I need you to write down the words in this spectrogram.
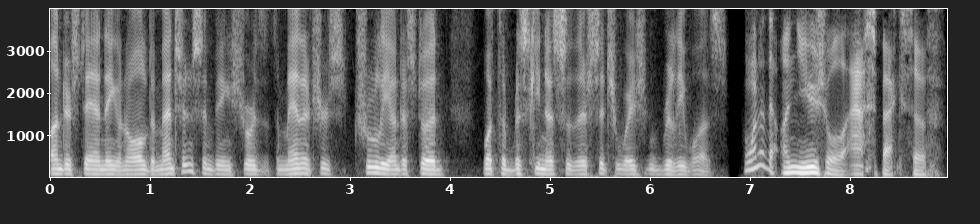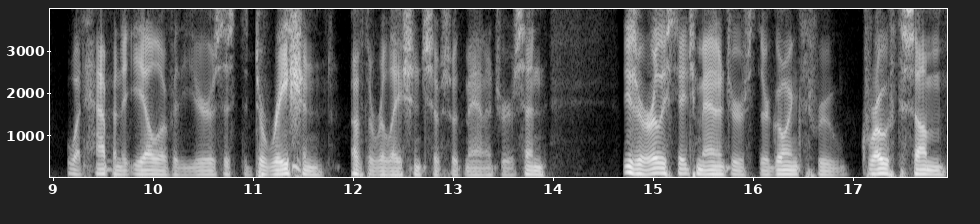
understanding in all dimensions, and being sure that the managers truly understood what the riskiness of their situation really was. One of the unusual aspects of what happened at Yale over the years is the duration of the relationships with managers. And these are early stage managers. They're going through growth, some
